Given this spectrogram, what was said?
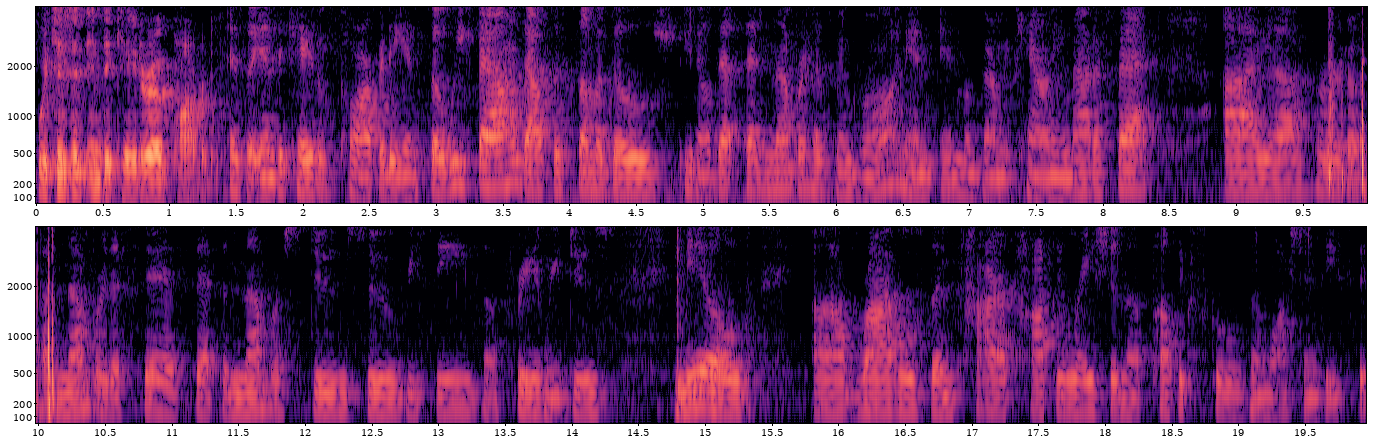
Which is an indicator of poverty. It's an indicator of poverty. And so we found out that some of those, you know, that, that number has been growing in, in Montgomery County. Matter of fact, I uh, heard a, a, number that says that the number of students who receive uh, free and reduced meals uh, rivals the entire population of public schools in Washington D.C.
